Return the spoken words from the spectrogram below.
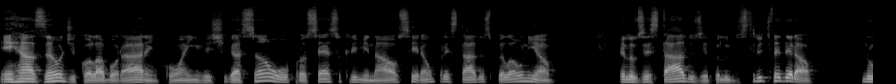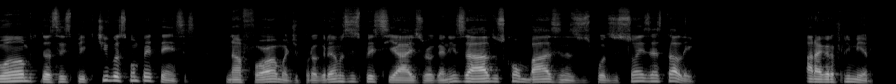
em razão de colaborarem com a investigação ou processo criminal, serão prestadas pela União, pelos Estados e pelo Distrito Federal, no âmbito das respectivas competências, na forma de programas especiais organizados com base nas disposições desta lei. Parágrafo 1.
